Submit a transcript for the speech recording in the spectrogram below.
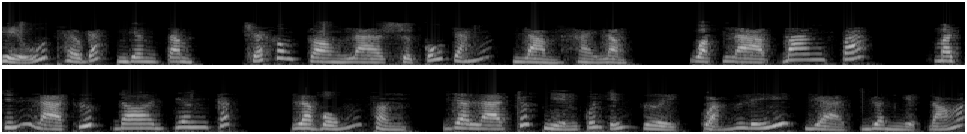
Hiểu theo đắc nhân tâm sẽ không còn là sự cố gắng làm hài lòng, hoặc là ban phát, mà chính là thước đo dân cách, là bổn phận và là trách nhiệm của những người quản lý và doanh nghiệp đó.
